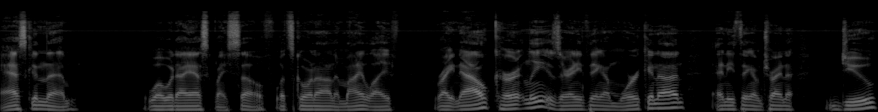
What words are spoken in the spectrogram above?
asking them. What would I ask myself? What's going on in my life? right now, currently? Is there anything I'm working on? Anything I'm trying to do?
